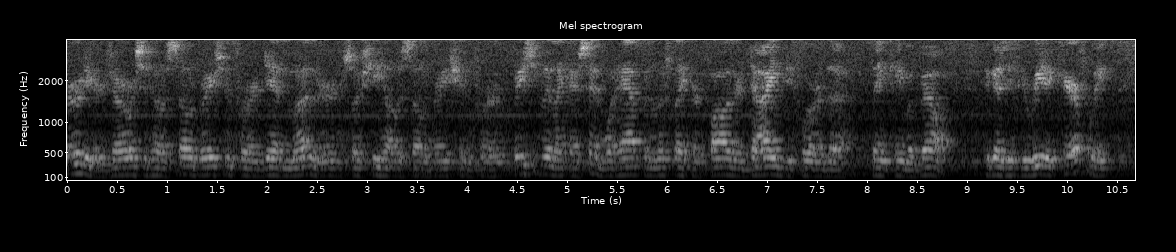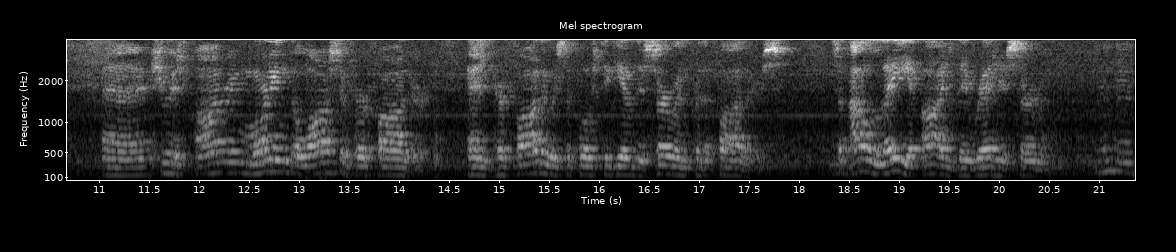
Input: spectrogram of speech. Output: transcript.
earlier. Jarvis had held a celebration for her dead mother, and so she held a celebration for, basically, like I said, what happened looks like her father died before the thing came about. Because if you read it carefully, uh, she was honoring, mourning the loss of her father. And her father was supposed to give the sermon for the fathers. So I'll lay you odds they read his sermon mm -hmm.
